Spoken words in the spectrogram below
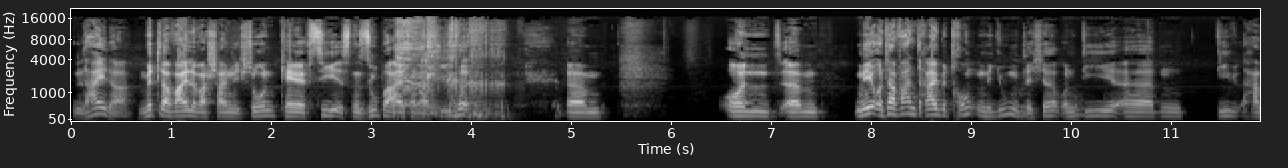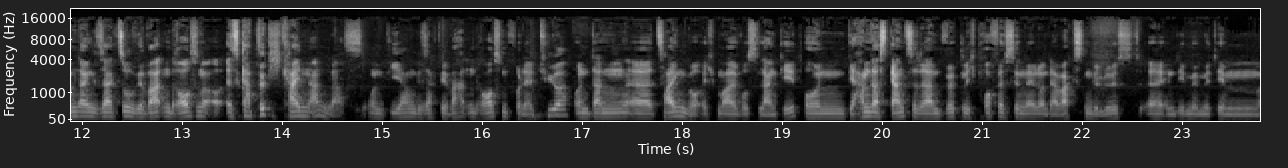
leider. Mittlerweile wahrscheinlich schon. KFC ist eine super Alternative. ähm, und ähm, nee, und da waren drei betrunkene Jugendliche und die, ähm, die haben dann gesagt, so, wir warten draußen. Es gab wirklich keinen Anlass. Und die haben gesagt, wir warten draußen vor der Tür und dann äh, zeigen wir euch mal, wo es lang geht. Und wir haben das Ganze dann wirklich professionell und erwachsen gelöst, äh, indem wir mit dem,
